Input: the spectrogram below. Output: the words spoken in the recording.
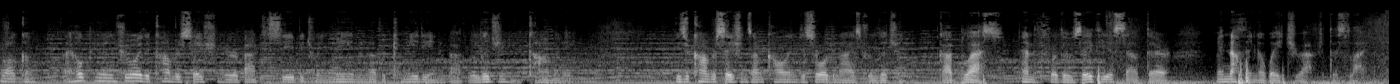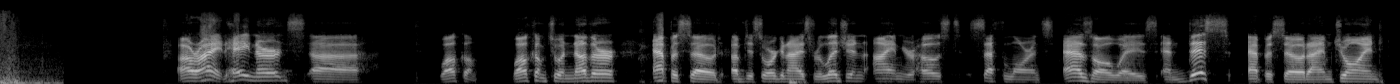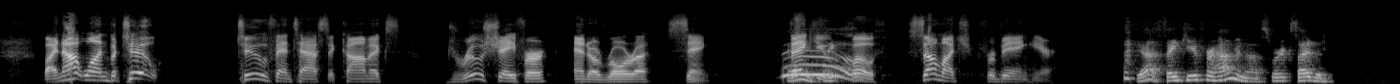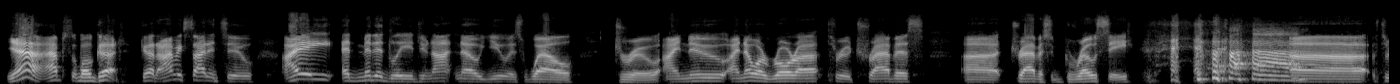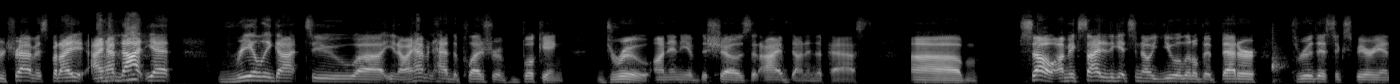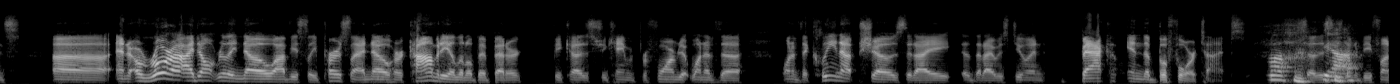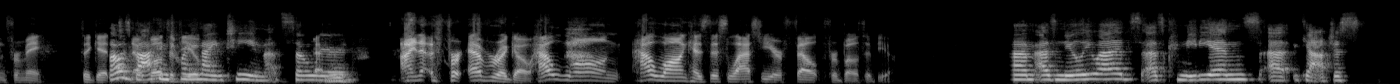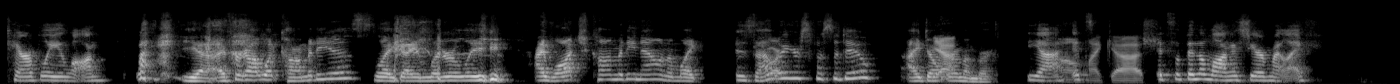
welcome. I hope you enjoy the conversation you're about to see between me and another comedian about religion and comedy. These are conversations I'm calling disorganized religion. God bless. And for those atheists out there, may nothing await you after this life. All right. Hey, nerds. Uh, welcome. Welcome to another episode of Disorganized Religion. I am your host, Seth Lawrence, as always. And this episode, I am joined by not one, but two, two fantastic comics, Drew Schaefer and Aurora Singh. Thank you both so much for being here. Yeah, thank you for having us. We're excited. Yeah, absolutely. Well, good, good. I'm excited too. I admittedly do not know you as well, Drew. I knew I know Aurora through Travis, uh, Travis Grossi, uh, through Travis, but I I have not yet really got to uh, you know I haven't had the pleasure of booking Drew on any of the shows that I've done in the past. Um, so I'm excited to get to know you a little bit better through this experience. Uh, and Aurora, I don't really know, obviously personally. I know her comedy a little bit better because she came and performed at one of the one of the cleanup shows that I that I was doing back in the before times. Ugh, So this is going to be fun for me to get that was to know back both in of you. 2019. That's so Yeah. weird. I know forever ago. How long? How long has this last year felt for both of you? Um, as newlyweds, as comedians, uh, yeah, just terribly long. Like, Yeah, I forgot what comedy is. Like, I literally, I watch comedy now, and I'm like, is that what you're supposed to do? I don't Yeah. remember. yeah, oh it's my gosh! it's been the longest year of my life.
